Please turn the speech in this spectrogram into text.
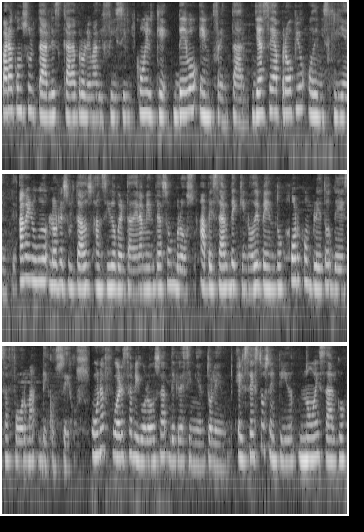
para consultarles cada problema difícil con el que debo enfrentarme, ya sea propio o de mis clientes. A menudo los resultados han sido verdaderamente asombrosos a pesar de que no dependo por completo de esa forma de consejos. Una fuerza vigorosa de crecimiento lento. El sexto sentido no es algo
